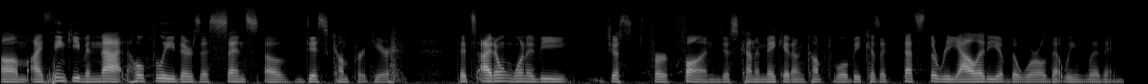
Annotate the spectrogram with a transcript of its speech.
um, I think even that, hopefully, there's a sense of discomfort here. That's I don't want to be just for fun, just kind of make it uncomfortable because it, that's the reality of the world that we live in.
